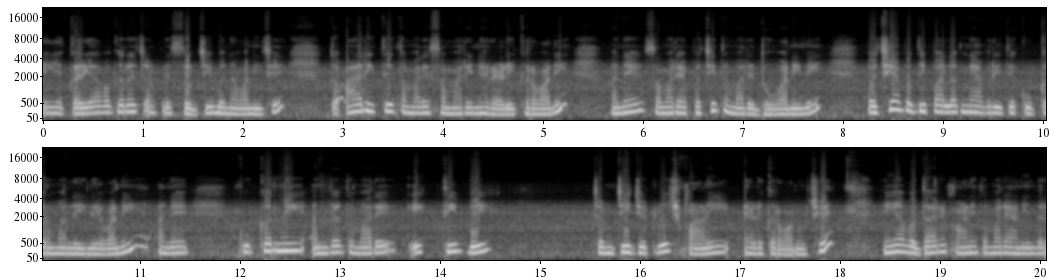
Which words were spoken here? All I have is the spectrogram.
અહીંયા કર્યા વગર જ આપણે સબ્જી બનાવવાની છે. તો આ રીતે તમારે સમારીને રેડી કરવાની અને સમાર્યા પછી તમારે ધોવાની નહીં. પછી આ બધી પાલકને આવી રીતે કુકરમાં લઈ લેવાની અને કુકરની અંદર તમારે એકથી બે ચમચી જેટલું જ પાણી એડ કરવાનું છે. અહીંયા વધારે પાણી તમારે આની અંદર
